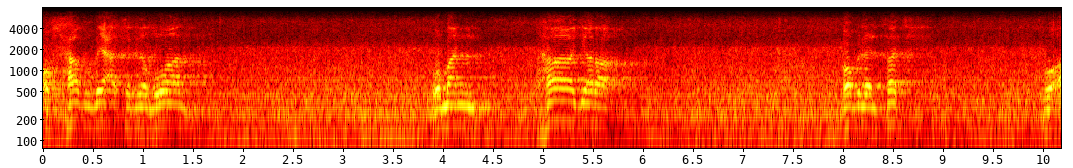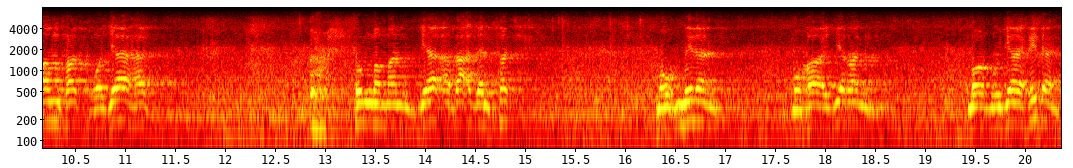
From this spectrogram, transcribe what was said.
أصحاب بيعة الرضوان ومن هاجر قبل الفتح وأنفق وجاهد ثم من جاء بعد الفتح مؤمنا مهاجرا ومجاهدا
